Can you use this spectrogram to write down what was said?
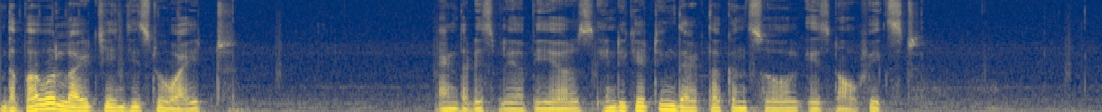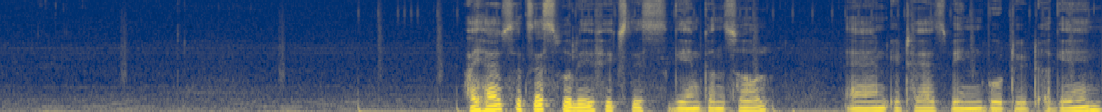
The power light changes to white and the display appears indicating that the console is now fixed. I have successfully fixed this game console and it has been booted again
